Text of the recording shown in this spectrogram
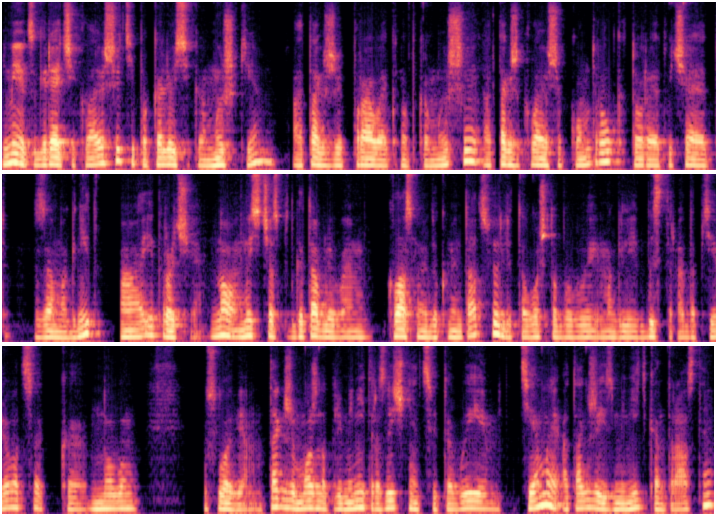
Имеются горячие клавиши типа колесика мышки, а также правая кнопка мыши, а также клавиша Ctrl, которая отвечает за магнит а, и прочее. Но мы сейчас подготавливаем классную документацию для того, чтобы вы могли быстро адаптироваться к новым условиям. Также можно применить различные цветовые темы, а также изменить контрасты,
